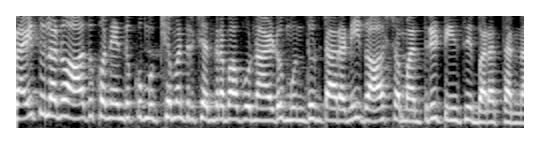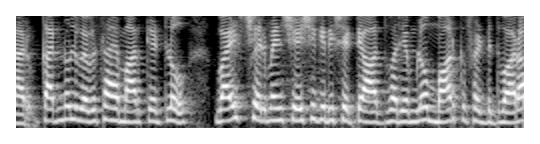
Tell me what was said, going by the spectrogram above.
రైతులను ఆదుకునేందుకు ముఖ్యమంత్రి చంద్రబాబు నాయుడు ముందుంటారని రాష్ట్ర మంత్రి టీజీ భరత్ అన్నారు. కర్నూలు వ్యవసాయ మార్కెట్లో వైస్ చైర్మన్ శేషగిరి శెట్టి ఆధ్వర్యంలో మార్క్ ఫెడ్ ద్వారా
